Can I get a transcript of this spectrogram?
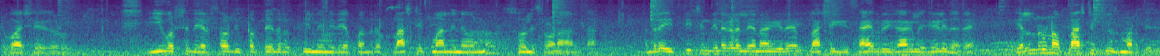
ಶುಭಾಶಯಗಳು. ಈ ವರ್ಷದ ಎರಡು ಸಾವಿರದ ಇಪ್ಪತ್ತೈದರ ಥೀಮ್ ಏನಿದೆಯಪ್ಪ ಅಂದರೆ ಪ್ಲಾಸ್ಟಿಕ್ ಮಾಲಿನ್ಯವನ್ನು ಸೋಲಿಸೋಣ ಅಂತ. ಅಂದರೆ ಇತ್ತೀಚಿನ ದಿನಗಳಲ್ಲಿ ಏನಾಗಿದೆ, ಪ್ಲಾಸ್ಟಿಕ್ ಸಾಹೇಬರು ಈಗಾಗಲೇ ಹೇಳಿದ್ದಾರೆ, ಎಲ್ಲರೂ ನಾವು ಪ್ಲಾಸ್ಟಿಕ್ ಯೂಸ್ ಮಾಡ್ತೀವಿ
